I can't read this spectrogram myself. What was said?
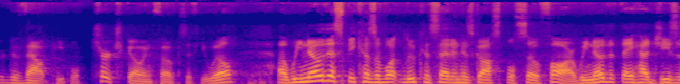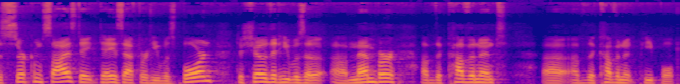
They're devout people, church going folks, if you will. Uh, we know this because of what Luke has said in his gospel so far. We know that they had Jesus circumcised eight days after he was born to show that he was a, a member of the covenant uh, of the covenant people.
